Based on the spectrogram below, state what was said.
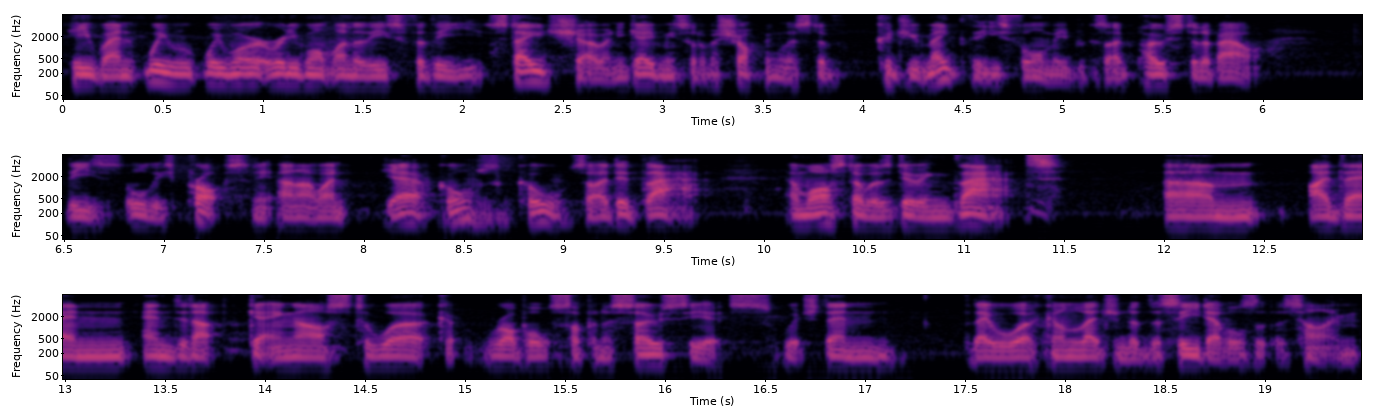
he went, we we really want one of these for the stage show, and he gave me sort of a shopping list of could you make these for me because I'd posted about these all these props, and I went, yeah, of course, cool. So I did that, and whilst I was doing that, Um, I then ended up getting asked to work at Rob Allsopp and Associates, which then they were working on Legend of the Sea Devils at the time.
